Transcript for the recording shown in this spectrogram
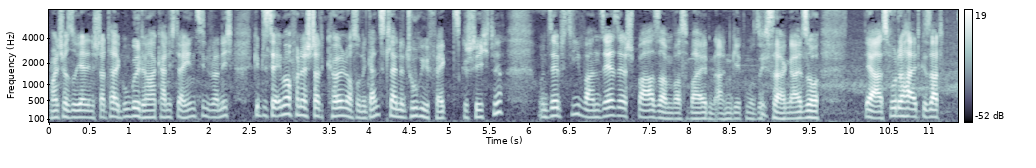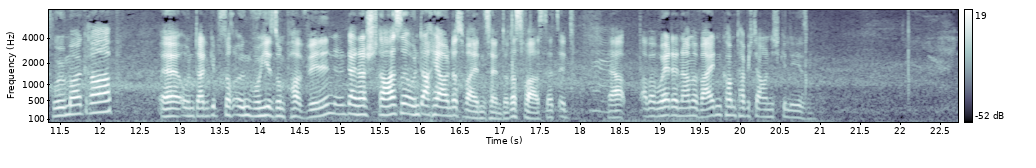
manchmal so ja den Stadtteil googelt, kann ich da hinziehen oder nicht, gibt es ja immer von der Stadt Köln auch so eine ganz kleine Touri-Facts-Geschichte. Und selbst die waren sehr, sehr sparsam, was Weiden angeht, muss ich sagen. Also, ja, es wurde halt gesagt, Römergrab. Äh, und dann gibt es noch irgendwo hier so ein paar Villen in deiner Straße und ach ja, und das Weidencenter. Das war's. That's it. Ja, aber woher der Name Weiden kommt, habe ich da auch nicht gelesen.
